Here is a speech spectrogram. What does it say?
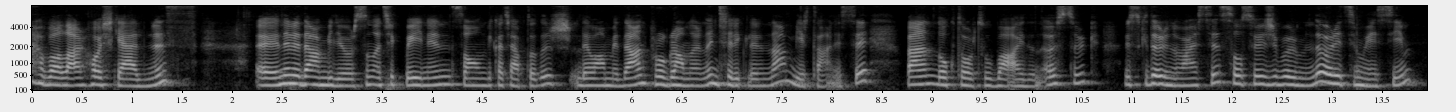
Merhabalar, hoş geldiniz. Ee, nereden biliyorsun? Açık Beyin'in son birkaç haftadır devam eden programlarının içeriklerinden bir tanesi. Ben Doktor Tuğba Aydın Öztürk, Üsküdar Üniversitesi Sosyoloji bölümünde öğretim üyesiyim.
